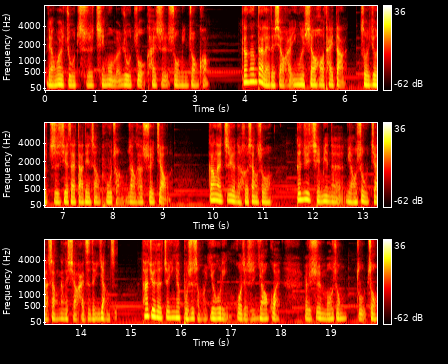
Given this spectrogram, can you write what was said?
两位主持请我们入座，开始说明状况。刚刚带来的小孩因为消耗太大，所以就直接在大殿上铺床让他睡觉了。刚来支援的和尚说，根据前面的描述加上那个小孩子的样子，他觉得这应该不是什么幽灵或者是妖怪，而是某种诅咒。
